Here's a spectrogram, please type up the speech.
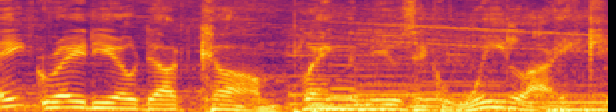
8radio.com, playing the music we like.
